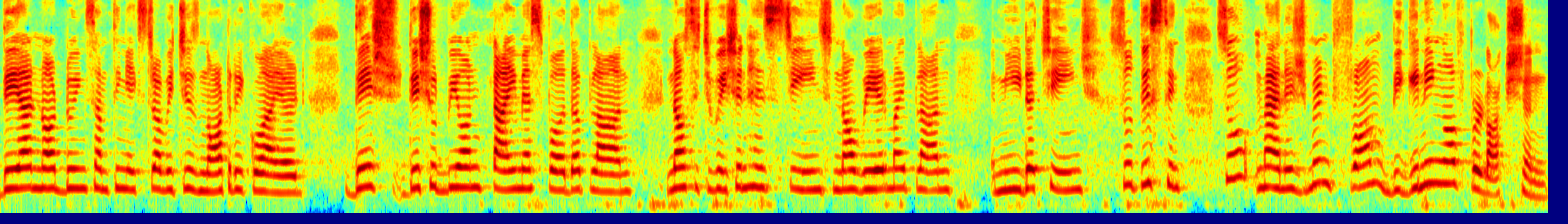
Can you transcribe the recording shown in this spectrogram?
they are not doing something extra which is not required. They sh- they should be on time as per the plan. Now situation has changed. Now where my plan need a change? So this thing so management from beginning of production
